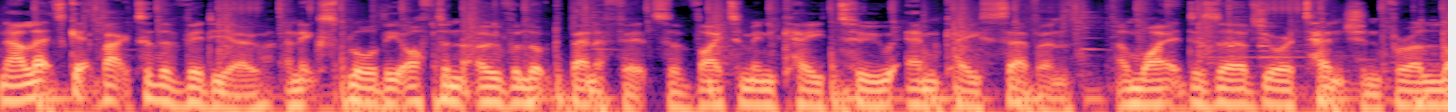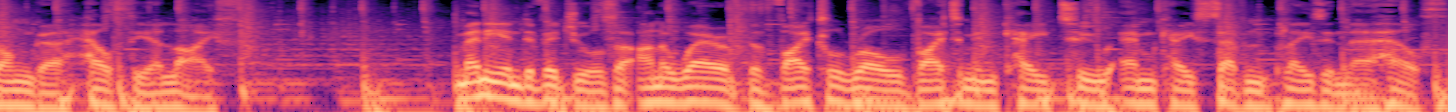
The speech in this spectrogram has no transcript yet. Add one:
Now let's get back to the video and explore the often overlooked benefits of vitamin K2 MK7 and why it deserves your attention for a longer, healthier life. Many individuals are unaware of the vital role vitamin K2 MK7 plays in their health,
